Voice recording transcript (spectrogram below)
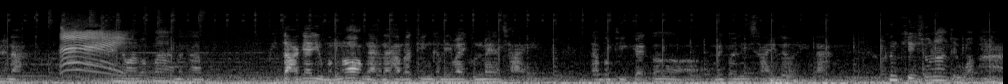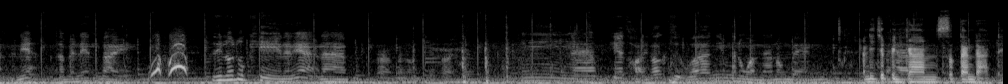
ด้วยนะไม่น้อยมากๆนะครับ พี่ตาแกอยู่เมืองนอกไงนะครับแล้วทิ้งคันนี้ไว้ให้คุณแม่ใช้แล้วบางทีแกก็ไม่ค่อยได้ใช้เลยนะเค รื่องเกียร์ช่วงล่างถือว่าผ่านนะเนี่ยทำไปเล่นไปนี่รถโอเคนะเนี่ยนะครับมาลองค่อยอืมนะครับเกียร์ถอยก็ถือว่านิ่มนวลนะน้องแบงค์ๆอันนี้จะเป็นการสแตนดาร์ดเท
